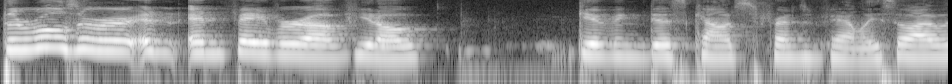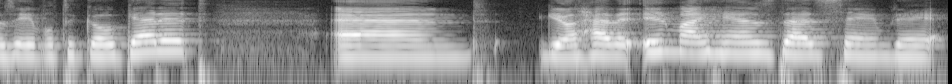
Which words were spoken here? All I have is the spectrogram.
The rules were in in favor of you know giving discounts to friends and family, so I was able to go get it and you know have it in my hands that same day.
